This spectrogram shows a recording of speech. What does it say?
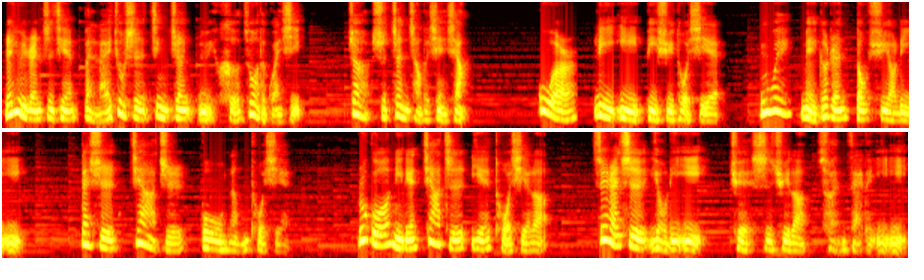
人与人之间本来就是竞争与合作的关系。这是正常的现象，故而利益必须妥协，因为每个人都需要利益，但是价值不能妥协。如果你连价值也妥协了，虽然是有利益，却失去了存在的意义，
